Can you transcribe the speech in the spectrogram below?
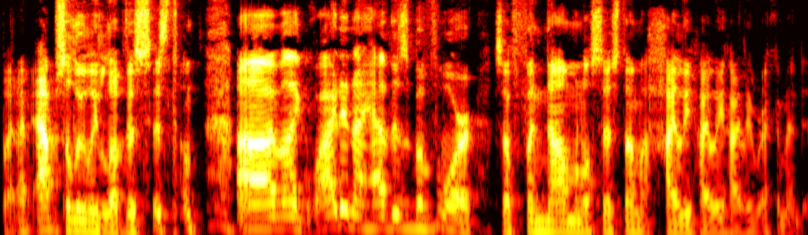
But I absolutely love this system. Uh, I'm like, why didn't I have this before? So phenomenal system. I highly, highly, highly recommend it.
